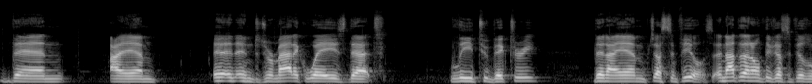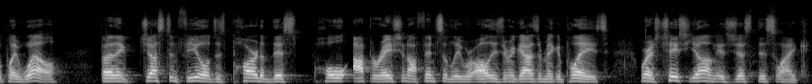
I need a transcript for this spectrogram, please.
than I am in, in dramatic ways that lead to victory than I am Justin Fields. And not that I don't think Justin Fields will play well, but I think Justin Fields is part of this whole operation offensively where all these different guys are making plays, whereas Chase Young is just this like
